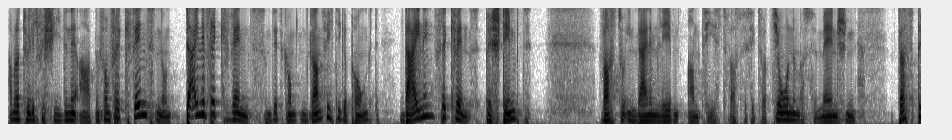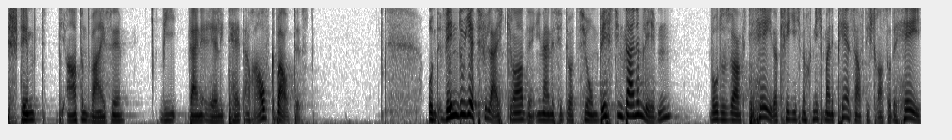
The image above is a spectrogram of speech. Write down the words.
haben natürlich verschiedene Arten von Frequenzen und deine Frequenz, und jetzt kommt ein ganz wichtiger Punkt, deine Frequenz bestimmt, was du in deinem Leben anziehst, was für Situationen, was für Menschen, das bestimmt die Art und Weise, wie deine Realität auch aufgebaut ist. Und wenn du jetzt vielleicht gerade in einer Situation bist in deinem Leben, wo du sagst, hey, da kriege ich noch nicht meine PS auf die Straße oder hey,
